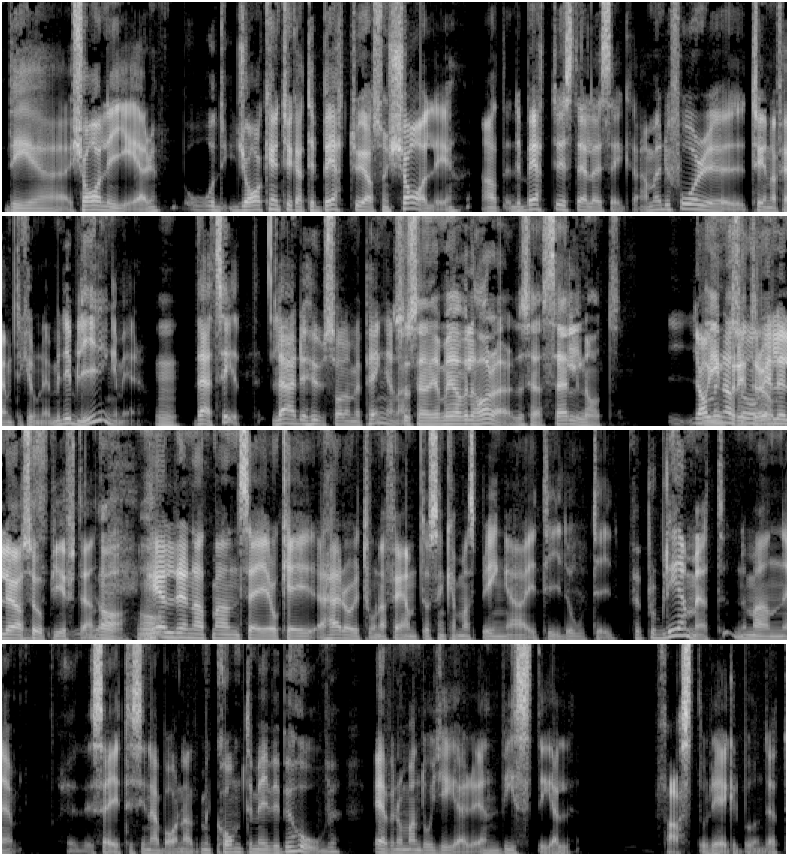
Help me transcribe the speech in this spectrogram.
det Charlie ger. Och jag kan ju tycka att det är bättre att göra som Charlie. Att det är bättre istället att ja, men du får eh, 350 kronor, men det blir inget mer. Mm. That's it. Lär dig hushålla med pengarna. Så säger jag, men jag vill ha det här. Då säger jag, sälj något. ja, men alltså, eller lösa uppgiften. Ja, ja. Hellre än att man säger okej, här har du 250 och sen kan man springa i tid och otid. För problemet när man eh, säger till sina barn att men kom till mig vid behov, även om man då ger en viss del fast och regelbundet.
